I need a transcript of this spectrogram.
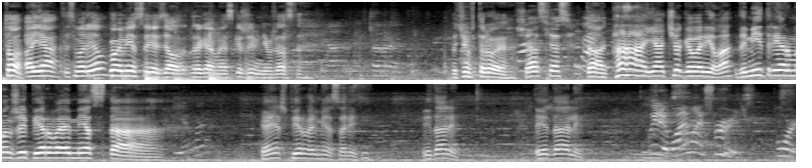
Кто? А я? Ты смотрел? Какое место я взял, дорогая моя? Скажи мне, пожалуйста. Почему второе? Сейчас, сейчас. Так, ха я что говорил, а? Дмитрий Арманжи, первое место. Конечно, первое место, смотрите. Видали? Видали? Wait, why am I first? Fourth.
